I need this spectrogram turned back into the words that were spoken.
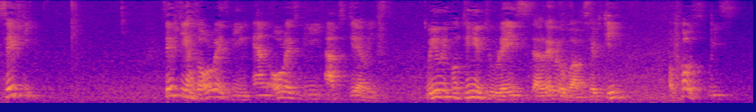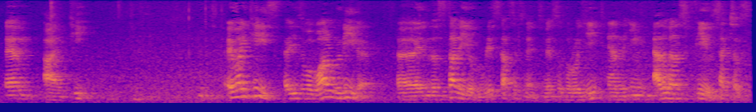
Safety. Safety has always been and always be at JRE. We will continue to raise the level of our safety, of course, with MIT. MIT is, is a world leader uh, in the study of risk assessment methodology and in advanced fields such as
